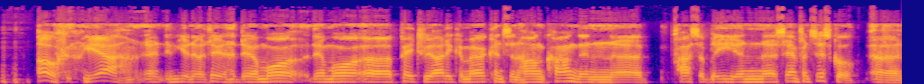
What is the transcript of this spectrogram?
Oh yeah, and you know there there are more there are more uh, patriotic Americans in Hong Kong than uh, possibly in uh, San Francisco. Uh,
